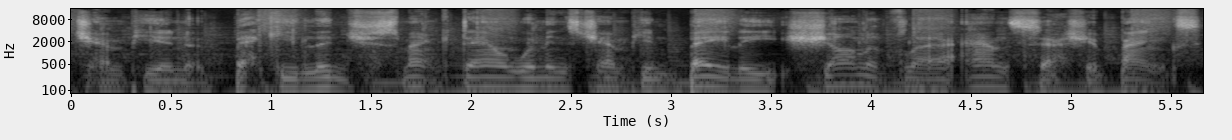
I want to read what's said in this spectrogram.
Champion Becky Lynch, SmackDown Women's Champion Bayley, Charlotte Flair, and Sasha Banks.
